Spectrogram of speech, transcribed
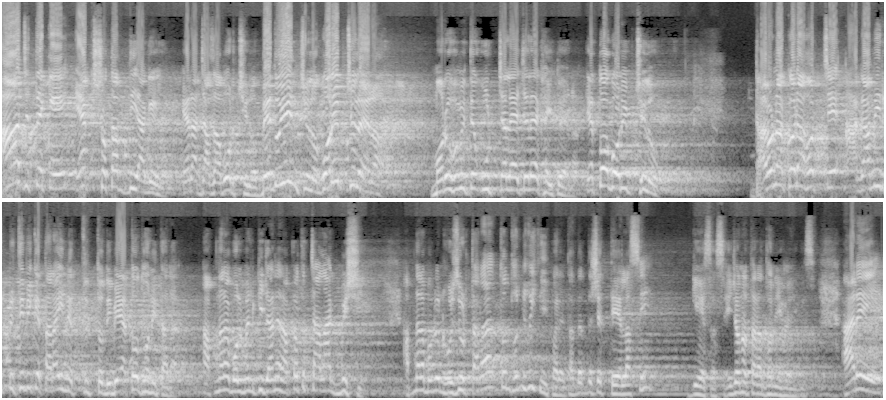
আজ থেকে এক শতাব্দী আগে এরা যাযাবর ছিল, বেদুইন ছিল, গরিব ছিল এরা। মরুভূমিতে উঠ চালায় চালায় খাইতো এরা। এত গরিব ছিল। ধারণা করা হচ্ছে আগামীর পৃথিবীকে তারাই নেতৃত্ব দিবে, এত ধনী তারা। আপনারা বলবেন কি জানেন, আপনারা তো চালাক বেশি। আপনারা বলবেন, হুজুর, তারা তো ধনী হইতেই পারে। তাদের দেশে তেল আছে, গ্যাস আছে। এই জন্য তারা ধনী হয়ে গেছে। আরে,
